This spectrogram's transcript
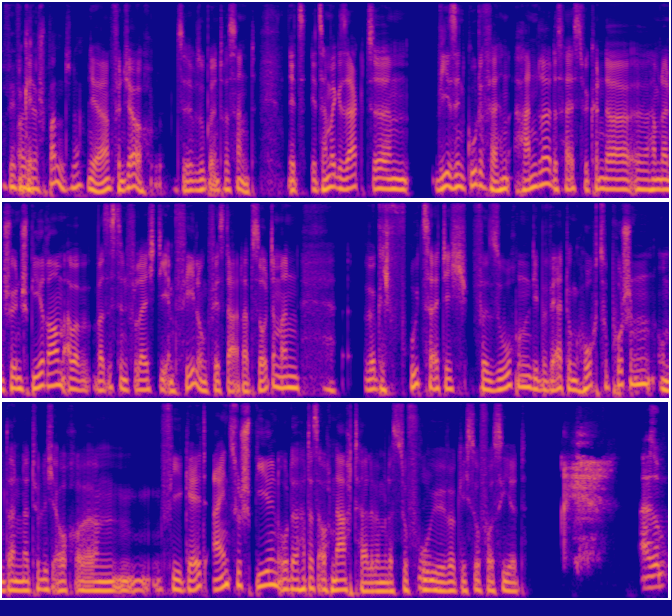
Ist auf jeden Fall okay. sehr spannend, ne? Ja, finde ich auch. Sehr, super interessant. Jetzt, jetzt haben wir gesagt, ähm, wir sind gute Verhandler, das heißt, wir können da, äh, haben da einen schönen Spielraum, aber was ist denn vielleicht die Empfehlung für Startups? Sollte man wirklich frühzeitig versuchen, die Bewertung hoch zu pushen, um dann natürlich auch ähm, viel Geld einzuspielen oder hat das auch Nachteile, wenn man das zu früh mhm. wirklich so forciert? Also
